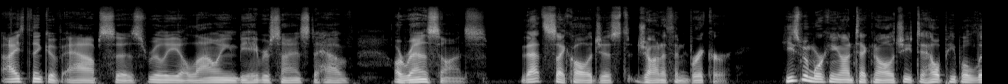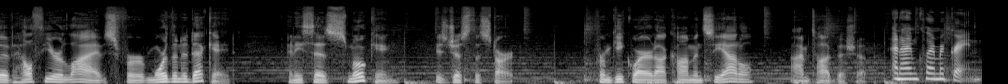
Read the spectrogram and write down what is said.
I think of apps as really allowing behavior science to have a renaissance. That's psychologist Jonathan Bricker. He's been working on technology to help people live healthier lives for more than a decade, and he says smoking is just the start. From GeekWire.com in Seattle, I'm Todd Bishop. And I'm Claire McGrane.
